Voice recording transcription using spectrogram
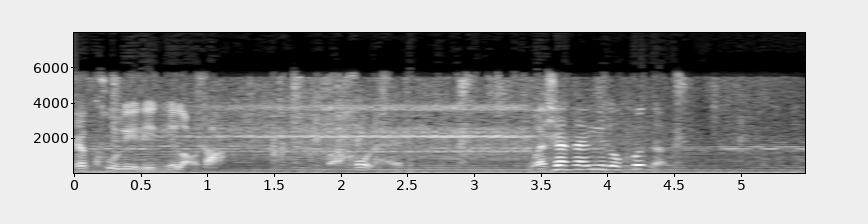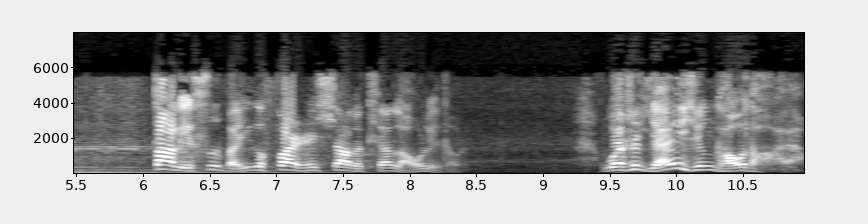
这酷吏里你老大，我后来的，我现在遇到困难了。大理寺把一个犯人下到天牢里头了，我是严刑拷打呀，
